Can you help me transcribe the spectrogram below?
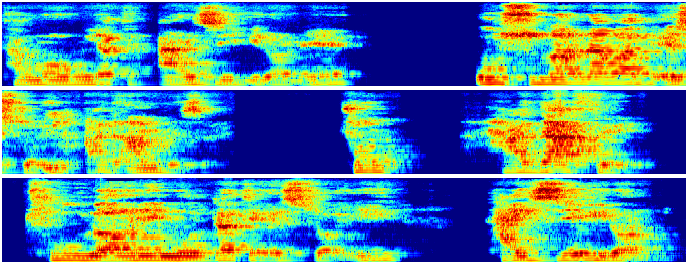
تمامیت ارزی ایرانه اصولا نباید به اسرائیل قدم بذاره چون هدف طولانی مدت اسرائیل تجزیه ایران بود.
